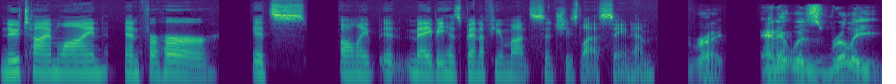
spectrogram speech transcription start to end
new timeline. And for her, it's only, it maybe has been a few months since she's last seen him. Right. And it was really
